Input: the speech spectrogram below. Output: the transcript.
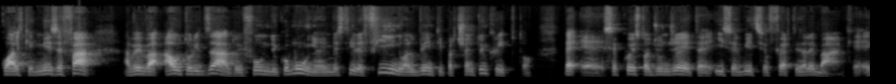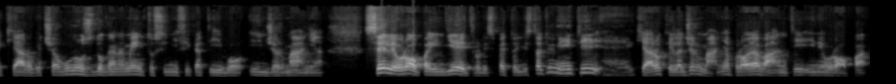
qualche mese fa aveva autorizzato i fondi comuni a investire fino al 20% in cripto. Beh, eh, se questo aggiungete i servizi offerti dalle banche, è chiaro che c'è uno sdoganamento significativo in Germania. Se l'Europa è indietro rispetto agli Stati Uniti, è chiaro che la Germania però è avanti in Europa.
